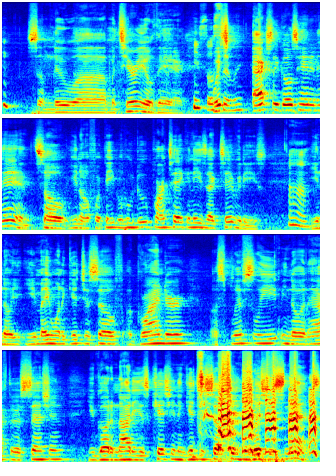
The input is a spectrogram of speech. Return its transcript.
some new uh, material there. So which silly. actually goes hand in hand. So you know, for people who do partake in these activities, Uh-huh. you know, you, you may want to get yourself a grinder, a split sleeve. You know, and after a session, you go to Nadia's kitchen and get yourself some delicious snacks.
